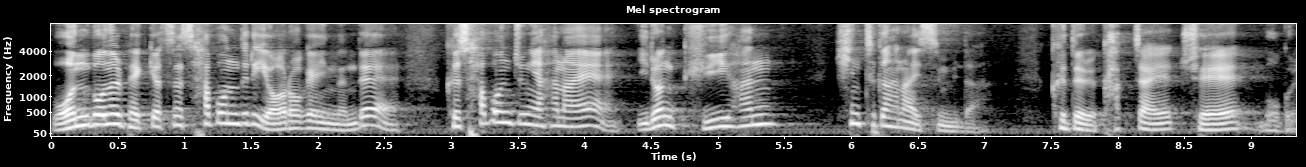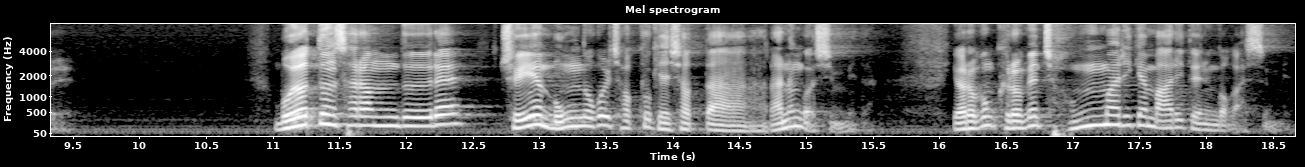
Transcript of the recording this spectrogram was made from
원본을 베껴 쓴 사본들이 여러 개 있는데 그 사본 중에 하나에 이런 귀한 힌트가 하나 있습니다. 그들 각자의 죄의 목을 모였던 사람들의 죄의 목록을 적고 계셨다라는 것입니다. 여러분 그러면 정말 이게 말이 되는 것 같습니다.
